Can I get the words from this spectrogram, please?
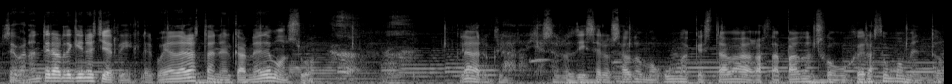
se van a enterar de quién es Jerry. Les voy a dar hasta en el carnet de monstruo. Claro, claro, ya se lo dice el osado Moguma que estaba agazapado en su agujero hace un momento.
